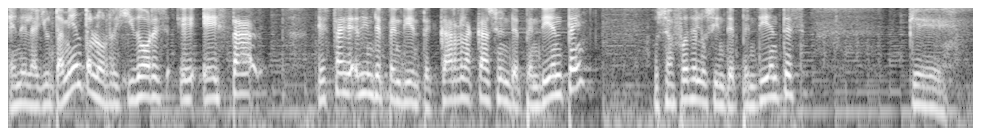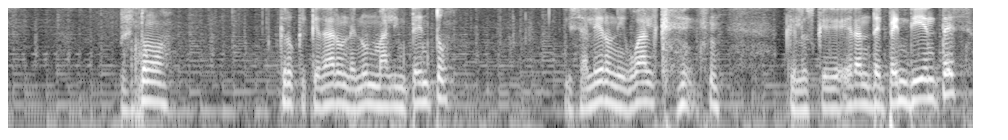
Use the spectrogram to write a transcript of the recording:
en el ayuntamiento, los regidores. Eh, esta, esta era independiente. Carla Casio, independiente. O sea, fue de los independientes que. Pues no creo que quedaron en un mal intento y salieron igual que, los que eran dependientes.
